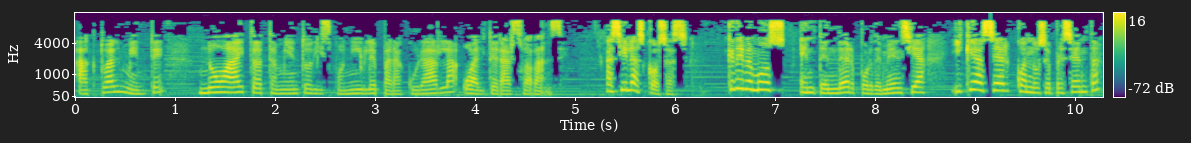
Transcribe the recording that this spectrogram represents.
Actualmente no hay tratamiento disponible para curarla o alterar su avance. Así las cosas. ¿Qué debemos entender por demencia y qué hacer cuando se presenta?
